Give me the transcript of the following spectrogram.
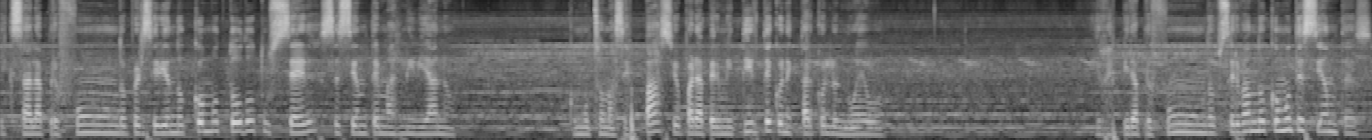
Exhala profundo, percibiendo cómo todo tu ser se siente más liviano, con mucho más espacio para permitirte conectar con lo nuevo. Y respira profundo, observando cómo te sientes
